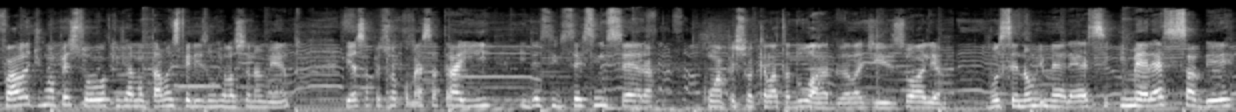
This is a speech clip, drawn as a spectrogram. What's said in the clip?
fala de uma pessoa que já não tá mais feliz num relacionamento e essa pessoa começa a trair e decide ser sincera com a pessoa que ela tá do lado. Ela diz: Olha, você não me merece e merece saber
